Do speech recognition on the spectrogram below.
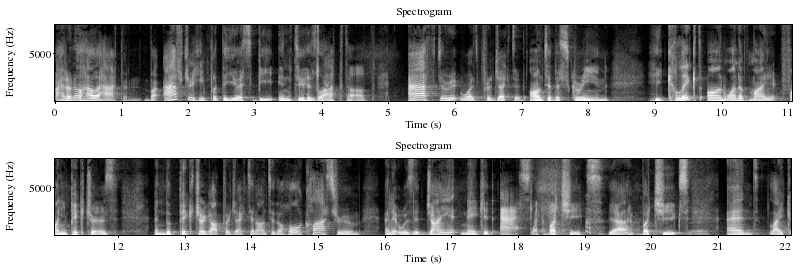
I don't know how it happened, but after he put the USB into his laptop, after it was projected onto the screen, he clicked on one of my funny pictures, and the picture got projected onto the whole classroom, and it was a giant naked ass, like butt cheeks. Yeah, butt cheeks. And like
